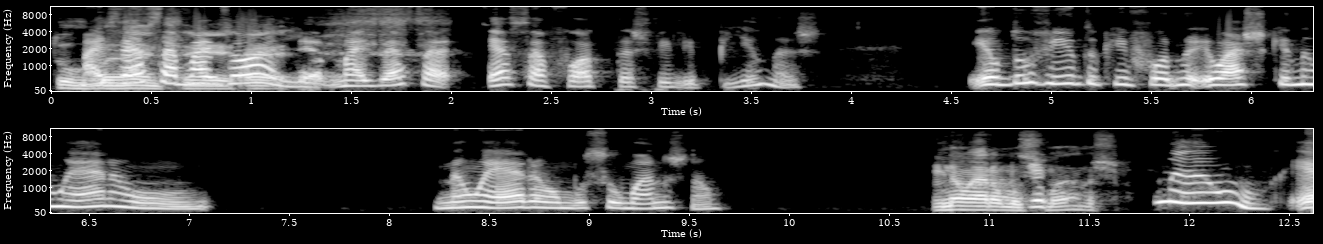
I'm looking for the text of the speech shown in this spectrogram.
turbante. Mas essa, mas é. olha, mas essa, essa foto das Filipinas, eu duvido que for, eu acho que não eram não eram muçulmanos não. Não eram muçulmanos? Não, é,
